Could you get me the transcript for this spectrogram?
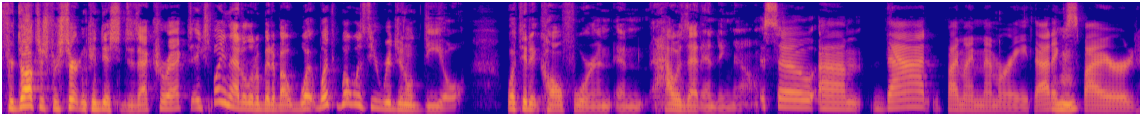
for doctors for certain conditions. Is that correct? Explain that a little bit about what what what was the original deal. What did it call for, and and how is that ending now? So um, that, by my memory, that Mhm. expired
